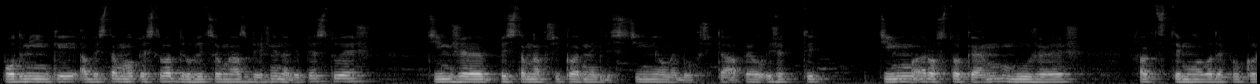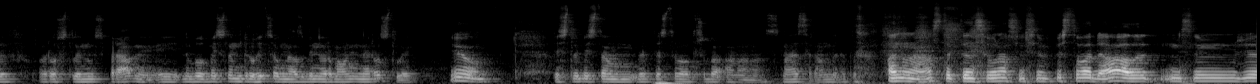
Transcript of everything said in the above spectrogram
podmínky, abys tam mohl pěstovat druhy, co u nás běžně nevypěstuješ, tím, že bys tam například někdy stínil nebo přitápěl, že ty tím roztokem můžeš fakt stimulovat jakoukoliv rostlinu správně, nebo myslím druhy, co u nás by normálně nerostly. Jo, Jestli bys tam vypěstoval třeba ananas, ne sranda. ananas, tak ten se u nás myslím vypěstovat dá, ale myslím, že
